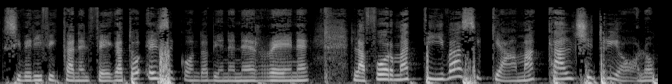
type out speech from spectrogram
si verifica nel fegato e il secondo avviene nel rene. La forma attiva si chiama calcitriolo.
